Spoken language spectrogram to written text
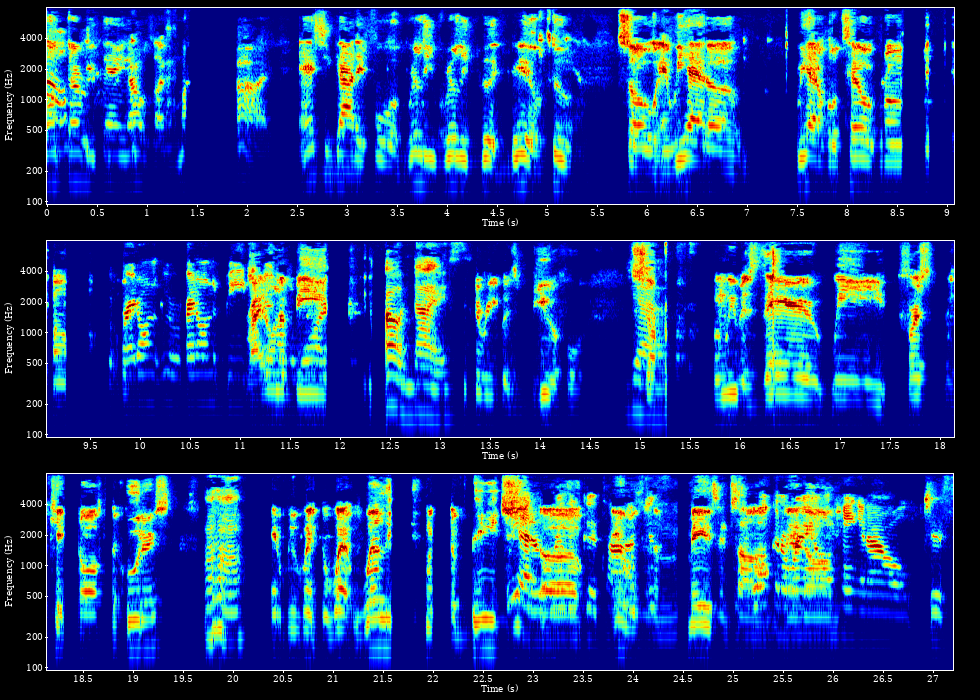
Bumped I everything. I was like, my God. And she got it for a really, really good deal too. So, and we had a we had a hotel room um. Right on, we were right on the beach. right on the water. beach. Oh, nice. The scenery was beautiful. Yeah. So When we was there, we first we kicked off the Hooters, Mm-hmm. and we went to Wet Willie, went to the beach. We had a really Uh, good time. It was just, an amazing just time. walking and, around, um, hanging out, just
